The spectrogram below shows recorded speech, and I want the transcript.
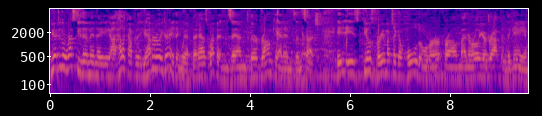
you have to go rescue them in a, uh helicopter that you haven't really done anything with, that has weapons and their ground cannons and such. It is feels very much like a holdover from an earlier draft of the game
